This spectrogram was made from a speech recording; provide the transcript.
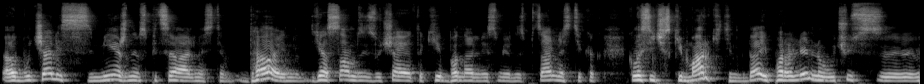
обучались смежным специальностям. Да, я сам изучаю такие банальные смежные специальности, как классический маркетинг, да, и параллельно учусь э,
